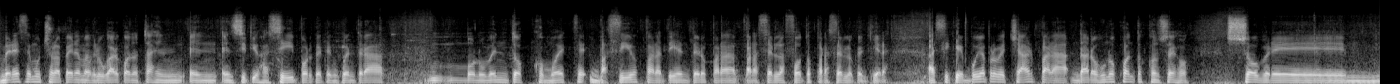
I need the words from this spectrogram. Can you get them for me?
merece mucho la pena madrugar cuando estás en, sitios así porque te encuentras monumentos como este vacíos para ti enteros para, hacer las fotos, para hacer lo que quieras. Así que voy a aprovechar para daros unos cuantos consejos sobre mm,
